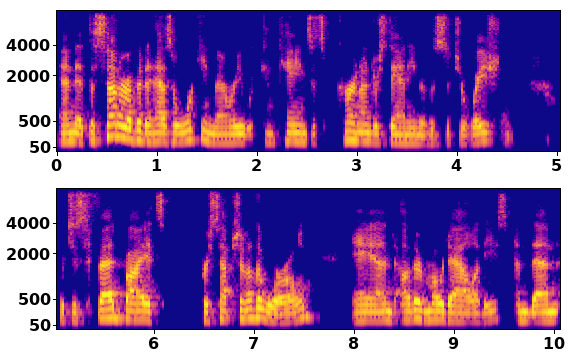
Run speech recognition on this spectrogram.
And at the center of it, it has a working memory which contains its current understanding of the situation, which is fed by its perception of the world and other modalities. And then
